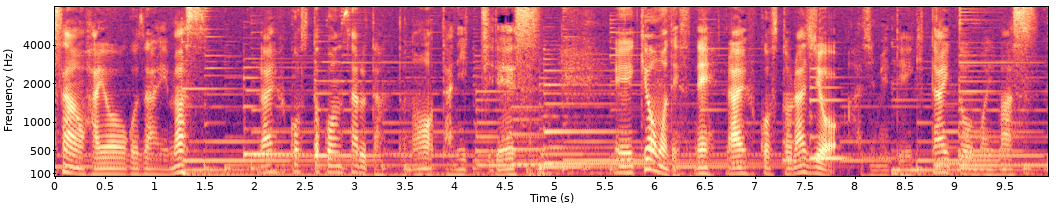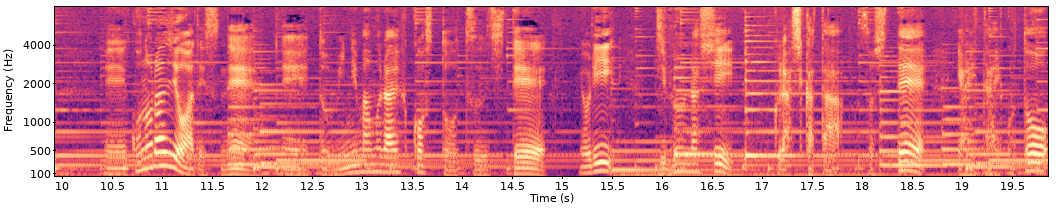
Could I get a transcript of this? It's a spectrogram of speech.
皆さんおはようございます。ライフコストコンサルタントのタニッチです、えー、今日もですねライフコストラジオ始めていきたいと思います、えー、このラジオはですね、えーと、ミニマムライフコストを通じてより自分らしい暮らし方そしてやりたいこと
